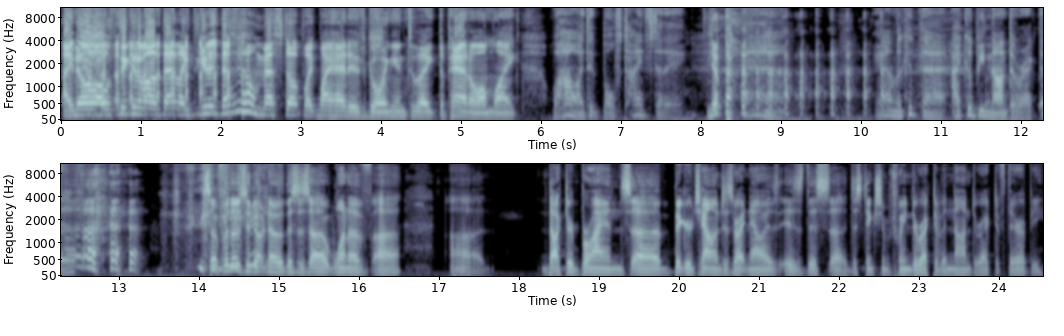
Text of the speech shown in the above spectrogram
I know. I was thinking about that. Like, you know, that's how messed up like my head is going into like the panel. I'm like, wow, I did both times today. Yep. Yeah, yeah. Look at that. I could be non-directive. so for those who don't know, this is uh, one of uh, uh, Dr. Brian's uh, bigger challenges right now is is this uh, distinction between directive and non-directive therapy.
